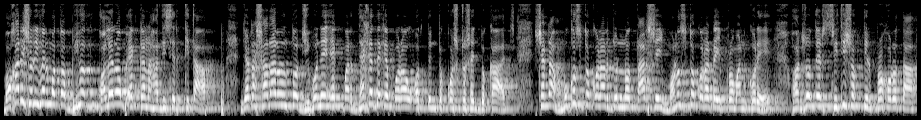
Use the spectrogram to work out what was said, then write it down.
বখারি শরীফের মতো বৃহৎ কলেরব একখানা হাদিসের কিতাব, যেটা সাধারণত জীবনে একবার দেখে দেখে পড়াও অত্যন্ত কষ্টসাধ্য কাজ। সেটা মুখস্থ করার জন্য তার সেই মনস্থ করাটাই প্রমাণ করে হজরতের স্মৃতিশক্তির প্রখরতা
